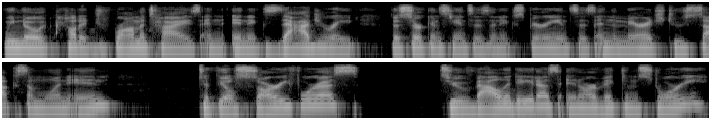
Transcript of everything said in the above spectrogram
we know how to dramatize and, and exaggerate the circumstances and experiences in the marriage to suck someone in to feel sorry for us to validate us in our victim story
